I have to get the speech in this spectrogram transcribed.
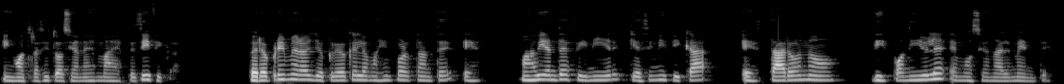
en otras situaciones más específicas. Pero primero yo creo que lo más importante es más bien definir qué significa estar o no disponible emocionalmente.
